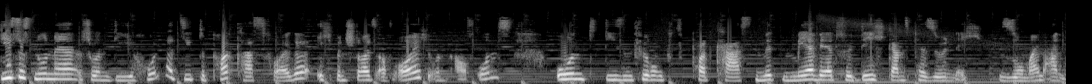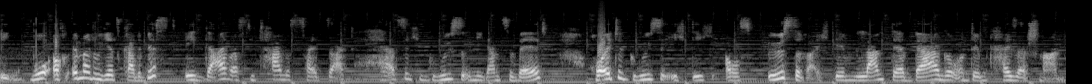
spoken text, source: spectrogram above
Dies ist nunmehr schon die 107. Podcast-Folge. Ich bin stolz auf euch und auf uns und diesen Führungspodcast mit Mehrwert für dich ganz persönlich. So mein Anliegen. Wo auch immer du jetzt gerade bist, egal was die Tageszeit sagt, herzliche Grüße in die ganze Welt. Heute grüße ich dich aus Österreich, dem Land der Berge und dem Kaiserschmarrn.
